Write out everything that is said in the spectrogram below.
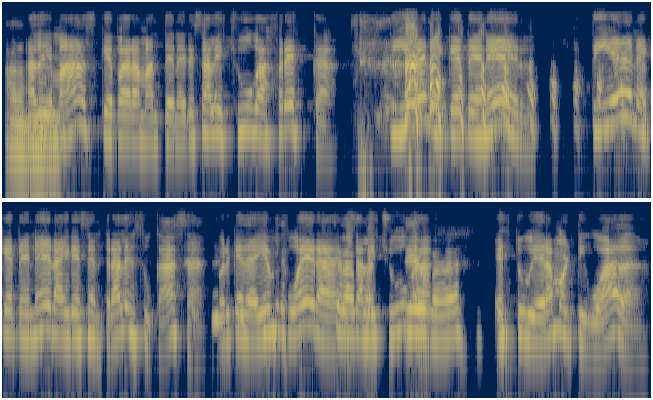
Además, que para mantener esa lechuga fresca, tiene que tener, tiene que tener aire central en su casa, porque de ahí en fuera esa lechuga estuviera amortiguada.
